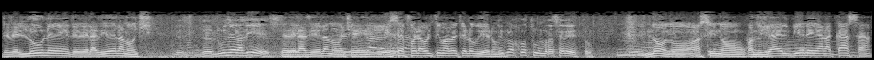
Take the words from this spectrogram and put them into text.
Desde el lunes, desde las 10 de la noche. ¿Desde el lunes a las 10? Desde las 10 de la noche. Esa fue la última vez que lo vieron. ¿Él no acostumbra a hacer esto? No, no, así no. Cuando ya él viene a la casa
